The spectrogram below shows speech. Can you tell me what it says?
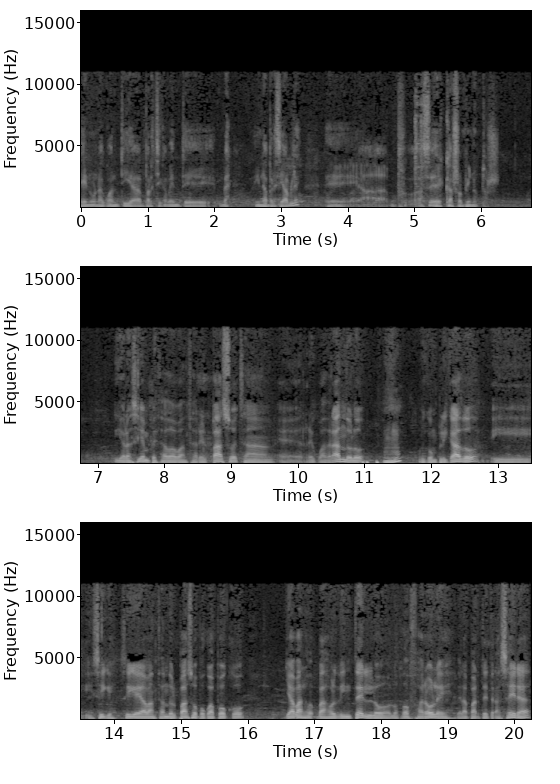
en una cuantía prácticamente inapreciable. Eh, hace escasos minutos. Y ahora sí ha empezado a avanzar el paso, están eh, recuadrándolo, muy complicado, y, y sigue, sigue avanzando el paso poco a poco, ya bajo, bajo el dintel lo- los dos faroles de la parte trasera,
